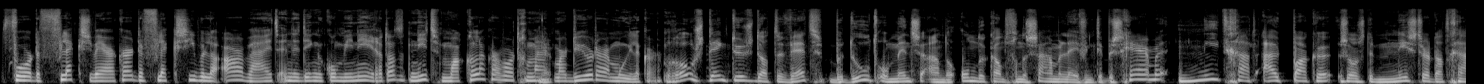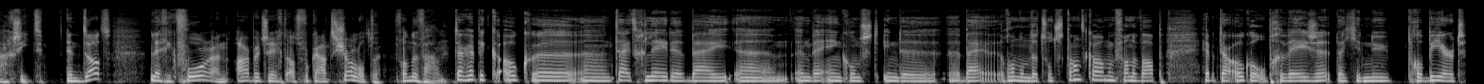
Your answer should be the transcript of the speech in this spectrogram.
voor de flexwerker, de flexibele arbeid en de dingen combineren, dat het niet makkelijker wordt gemaakt, maar duurder en moeilijker. Roos denkt dus dat de wet, bedoeld om mensen aan de onderkant van de samenleving te beschermen, niet gaat uitpakken zoals de minister dat graag ziet. En dat leg ik voor aan arbeidsrechtadvocaat Charlotte van der Vaan. Daar heb ik ook uh, een tijd geleden bij uh, een bijeenkomst in de, uh, bij, rondom de totstandkoming van de WAP, heb ik daar ook al op gewezen dat je nu probeert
